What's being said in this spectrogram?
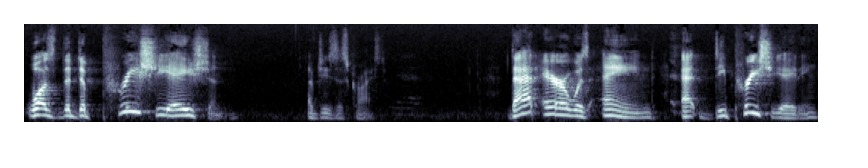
was the depreciation of Jesus Christ. That error was aimed at depreciating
